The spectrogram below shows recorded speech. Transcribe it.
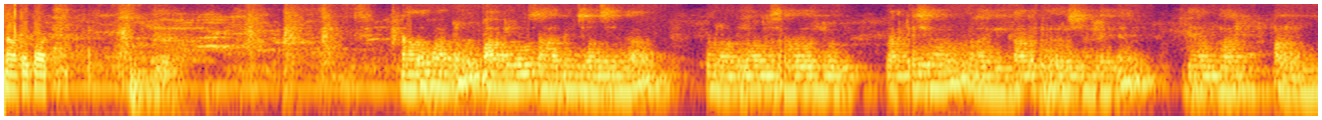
నాతో పాటు నాతో పాటు పాటలు సహకరించవలసిందిగా మన అందులో ఉన్న సహోదరులు వెంకటేష్ గారు అలాగే కాలేజీ గారు వచ్చినట్లయితే దేవుని గారు పాల్గొన్నారు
